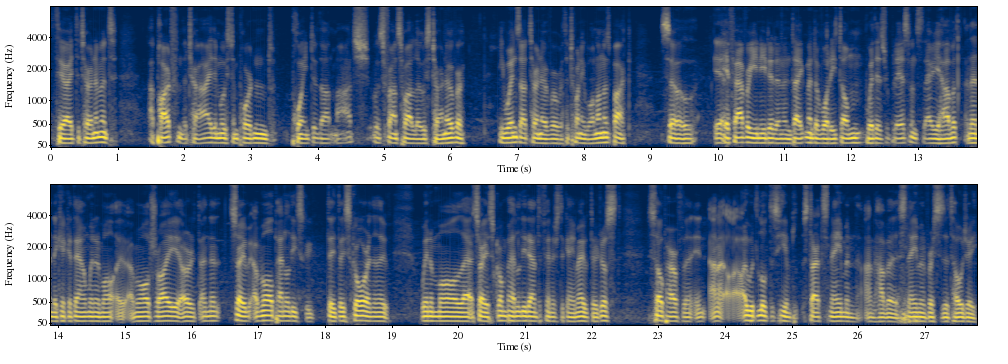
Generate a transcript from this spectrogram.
throughout the tournament. Apart from the try, the most important point of that match was Francois Louw's turnover. He wins that turnover with a 21 on his back. So, Yeah. if ever you needed an indictment of what he's done with his replacements, there you have it. and then they kick it down, win a maul, a maul try, or and then sorry, a maul penalty. They they score and then they win a maul. Uh, sorry, a scrum penalty down to finish the game out. They're just so powerful, in, and I, I would love to see him start Snyman and have a Snyman versus Itoje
